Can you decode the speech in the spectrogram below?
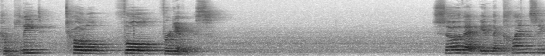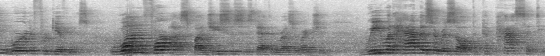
complete, total, full forgiveness. So that in the cleansing word of forgiveness, won for us by Jesus' death and resurrection, we would have as a result the capacity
